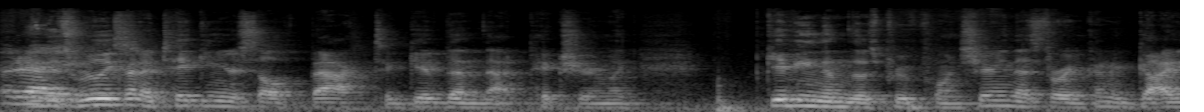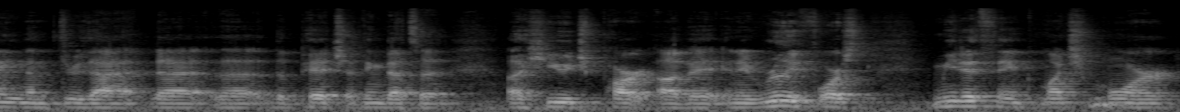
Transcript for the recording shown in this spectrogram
right. and it's really kind of taking yourself back to give them that picture and like giving them those proof points, sharing that story, and kind of guiding them through that, that the, the pitch. I think that's a, a huge part of it, and it really forced me to think much more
